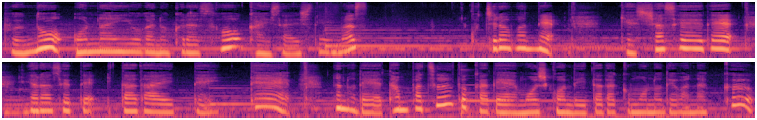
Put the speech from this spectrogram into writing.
分のオンラインヨガのクラスを開催しています。こちらはね月謝制でやらせていただいていてなので単発とかで申し込んでいただくものではなく、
